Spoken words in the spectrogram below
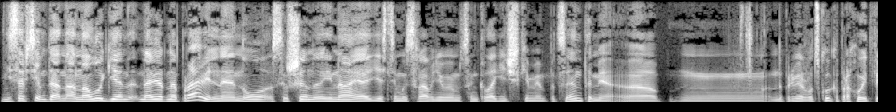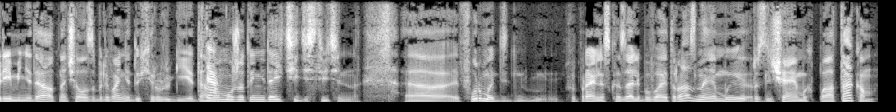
не совсем, да, аналогия, наверное, правильная, но совершенно иная, если мы сравниваем с онкологическими пациентами. Э, например, вот сколько проходит времени, да, от начала заболевания до хирургии? Да, да. оно может и не дойти, действительно. Э, формы, вы правильно сказали, бывают разные. Мы различаем их по атакам,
